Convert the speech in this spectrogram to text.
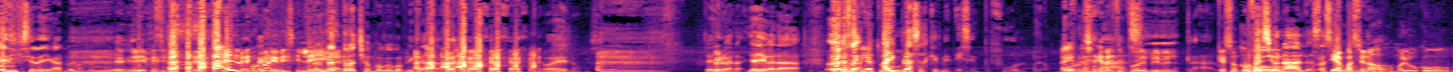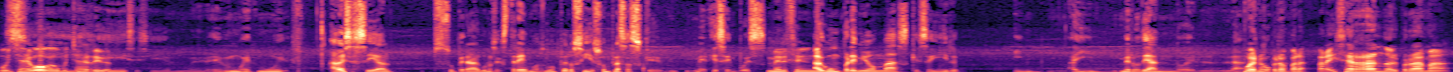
es difícil de llegar nomás. ¿no? Es difícil- es un poco difícil de Una, una llegar. trocha un poco complicada. Pero, bueno, pues, ya Pero- llegará, ya llegará. ¿Cuál O sea, sería tu- Hay plazas que merecen pues, fútbol. de Hay plazas que merecen fútbol en sí, primera. claro. Que son como profesional, hasta así, segundo, apasionados ¿no? como, el- como, como hinchas de Boca, como hinchas de River. Sí, sí, sí. Es, es muy. A veces se llega superar algunos extremos, ¿no? Pero sí, son plazas que merecen, pues, Merecen algún premio más que seguir in- ahí merodeando el, la Bueno, copa, pero ¿no? para, para ir cerrando el programa,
